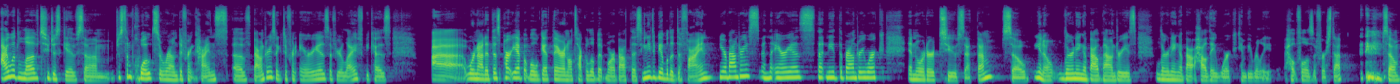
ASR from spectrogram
I would love to just give some just some quotes around different kinds of boundaries, like different areas of your life, because uh, we're not at this part yet, but we'll get there and I'll talk a little bit more about this. You need to be able to define your boundaries in the areas that need the boundary work in order to set them. So, you know, learning about boundaries, learning about how they work can be really helpful as a first step. so,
